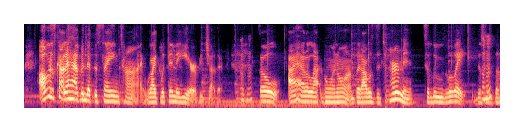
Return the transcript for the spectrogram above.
all this kind of happened at the same time, like within a year of each other. Mm-hmm. So I had a lot going on, but I was determined to lose weight. This mm-hmm. was the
